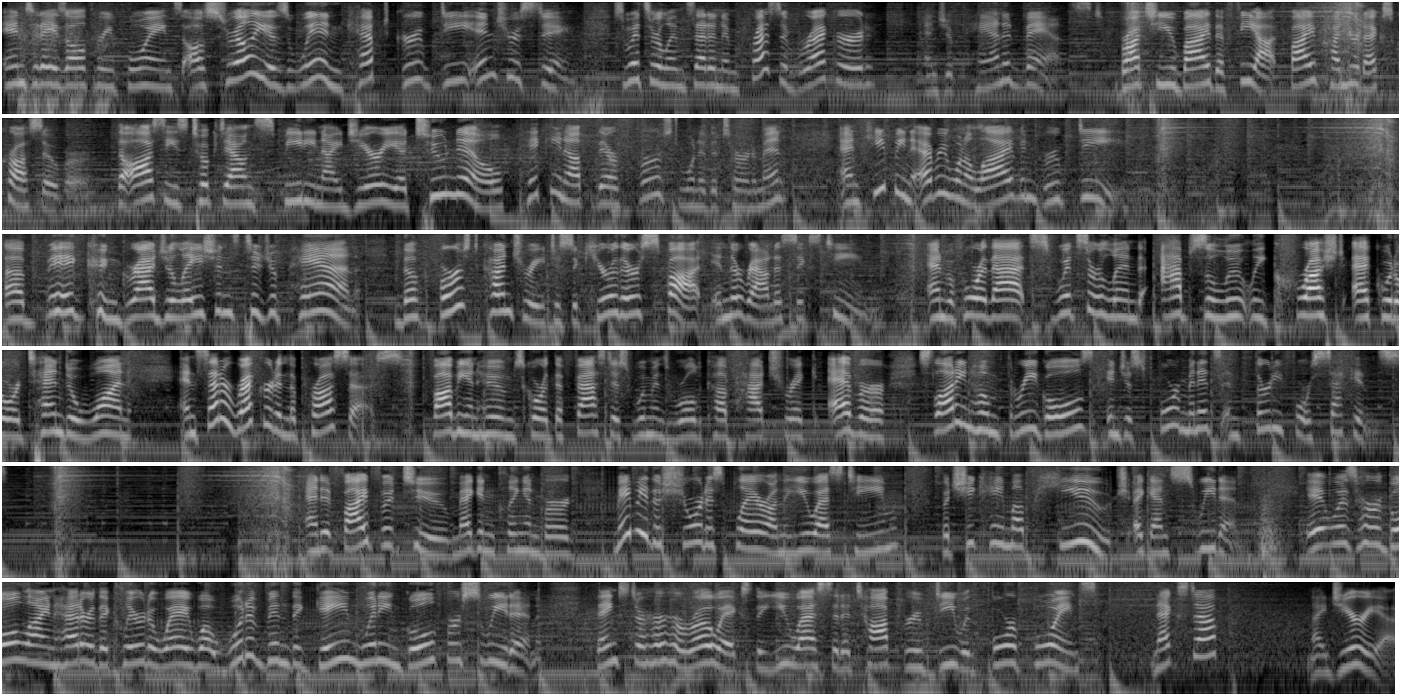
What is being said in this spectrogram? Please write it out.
In today's All Three Points, Australia's win kept Group D interesting. Switzerland set an impressive record, and Japan advanced. Brought to you by the Fiat 500X crossover. The Aussies took down speedy Nigeria 2 0, picking up their first win of the tournament and keeping everyone alive in Group D. A big congratulations to Japan, the first country to secure their spot in the round of 16. And before that, Switzerland absolutely crushed Ecuador 10 to 1 and set a record in the process. Fabienne Humm scored the fastest Women's World Cup hat trick ever, slotting home three goals in just 4 minutes and 34 seconds. And at 5 foot 2, Meghan Klingenberg may be the shortest player on the US team, but she came up huge against Sweden. It was her goal line header that cleared away what would have been the game-winning goal for Sweden. Thanks to her heroics, the US at a top Group D with 4 points. Next up, Nigeria.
